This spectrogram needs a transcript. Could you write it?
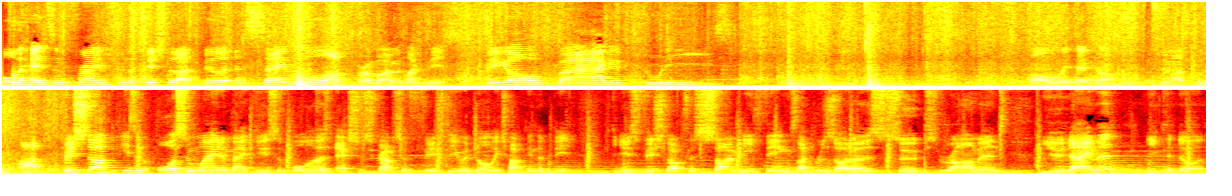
all the heads and frames from the fish that I fillet and save them all up for a moment like this. Big old bag of goodies. Holy hecker oh. Too much for the pot. Fish stock is an awesome way to make use of all those extra scraps of fish that you would normally chuck in the bin. You can use fish stock for so many things like risottos, soups, ramens, you name it, you can do it.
